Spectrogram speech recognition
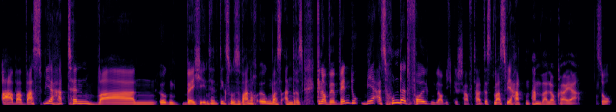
Aber was wir hatten, waren irgendwelche Internetdingsbums, es war noch irgendwas anderes. Genau, wenn du mehr als 100 Folgen, glaube ich, geschafft hattest, was wir hatten, Haben wir locker, ja. so,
